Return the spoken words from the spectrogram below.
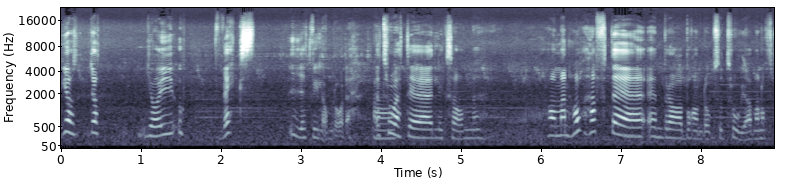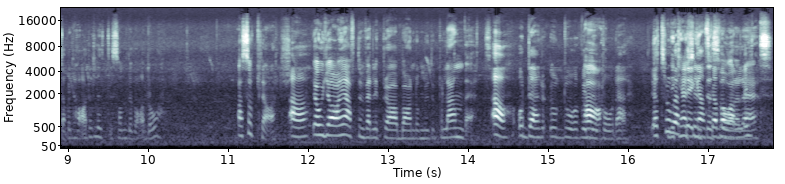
Jag, jag, jag är ju uppväxt i ett villaområde. Ja. Jag tror att det är liksom... Har man ha- haft eh, en bra barndom så tror jag man ofta vill ha det lite som det var då. Ja, såklart. Ja. Ja, och jag har haft en väldigt bra barndom ute på landet. Ja, och, där, och då vill Ja. du bo där. Jag tror Det att det är ganska är vanligt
